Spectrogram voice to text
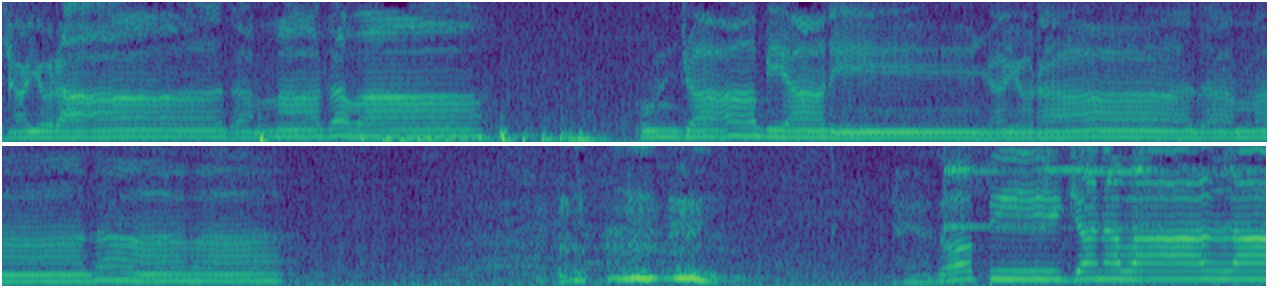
Jayurada Madhava Punjabi Hari Jayurada Madhava. Jayagopi Janavala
